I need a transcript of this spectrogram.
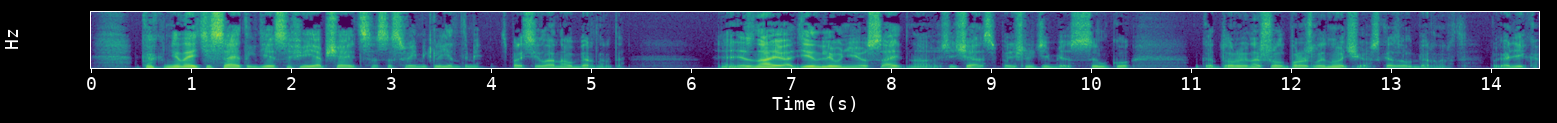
— Как мне найти сайт, где София общается со своими клиентами? — спросила она у Бернарда. — Я не знаю, один ли у нее сайт, но сейчас пришлю тебе ссылку, которую нашел прошлой ночью, — сказал Бернард. — Погоди-ка.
